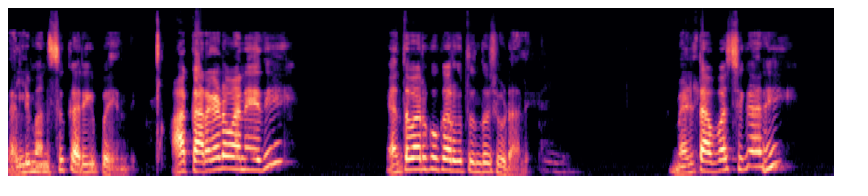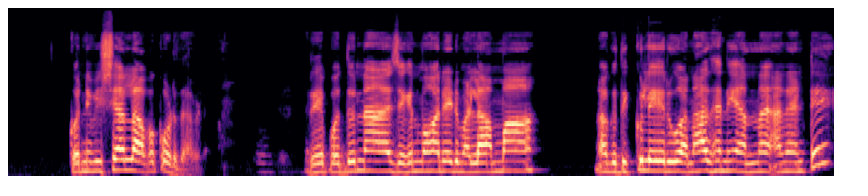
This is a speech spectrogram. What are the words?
తల్లి మనసు కరిగిపోయింది. ఆ కరగడం అనేది ఎంతవరకు కరుగుతుందో చూడాలి. మెల్ట్ అవ్వచ్చు కానీ కొన్ని విషయాల్లో అవ్వకూడదు ఆవిడ. రేపొద్దున్న జగన్మోహన్ రెడ్డి మళ్ళీ అమ్మ నాకు దిక్కులేరు అనాథని అన్న అని అంటే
